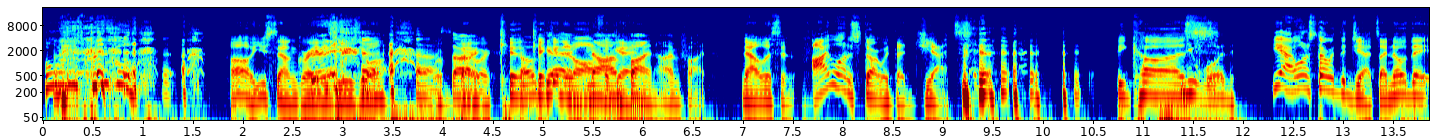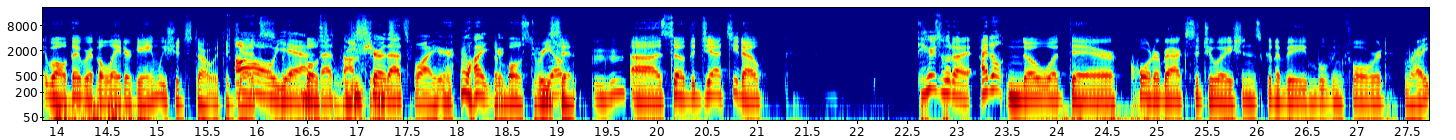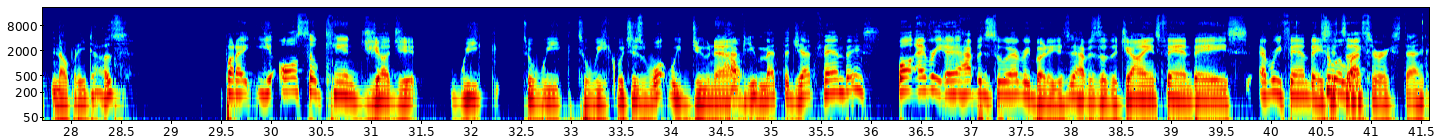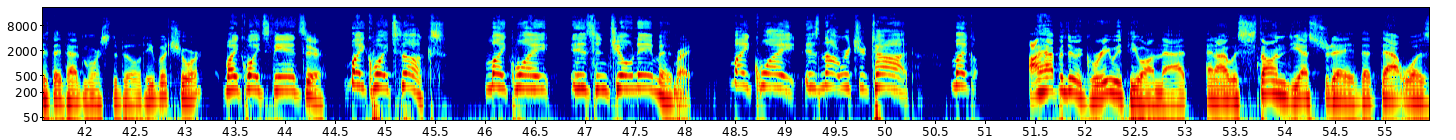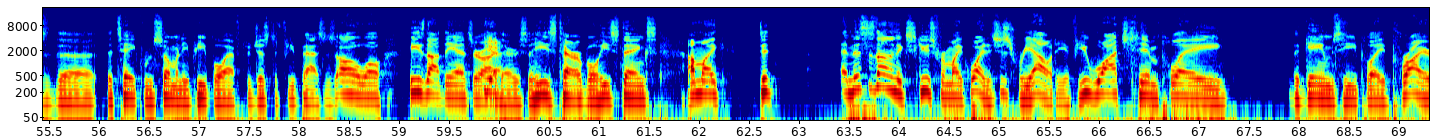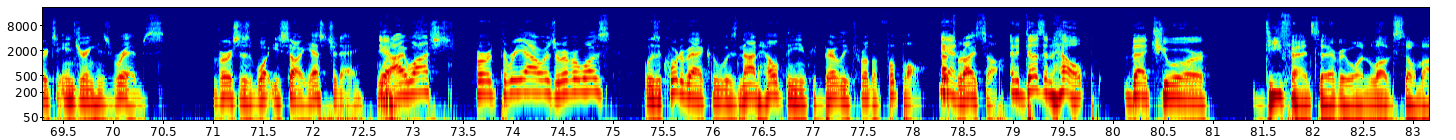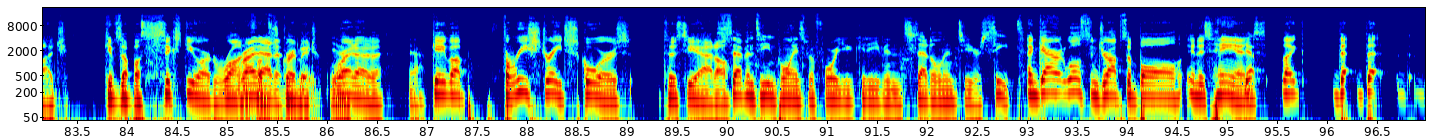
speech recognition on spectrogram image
Who are these people? oh, you sound great as usual. We're, Sorry. we're ki- okay. kicking it off No. I'm fine. I'm fine. Now, listen, I want to start with the Jets because You would. Yeah, I want to start with the Jets. I know they. Well, they were the later game. We should start with the Jets. Oh yeah, most that- I'm sure that's why you're why the you're most recent. Mm-hmm. Uh, so the Jets, you know, here's what I I don't know what their quarterback situation is going to be moving forward, right. Nobody does. but I you also can judge it week to week to week, which is what we do now. Have you met the Jet fan base? well, every it happens to everybody. It happens to the Giants fan base, every fan base. to a like, lesser extent because they've had more stability, but sure. Mike White's the answer. Mike White sucks. Mike White isn't Joe Namath. Right. Mike White is not Richard Todd. Mike. I happen to agree with you on that, and I was stunned yesterday that that was the the take from so many people after just a few passes. Oh well, he's not the answer Yeah. either. So he's terrible. He stinks. I'm like, did, and this is not an excuse for Mike White. It's just reality. If you watched him play the games he played prior to injuring his ribs versus what you saw yesterday, what I watched for three hours or whatever it was was a quarterback who was not healthy and could barely throw the football. That's Yeah, what I saw. And it doesn't help that your defense that everyone loves so much gives up a 60 yard run Right from out of the scrimmage. gate, yeah. Right out of the Yeah. Gave up three straight scores to Seattle. 17 points before you could even settle into your seat. and Garrett Wilson drops a ball in his hands. Yep. Like that, that,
